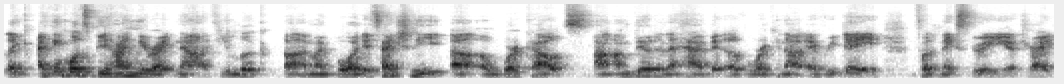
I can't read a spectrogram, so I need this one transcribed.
Like I think what's behind me right now, if you look uh, at my board, it's actually uh, a workouts. Uh, I'm building a habit of working out every day for the next three years, right?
